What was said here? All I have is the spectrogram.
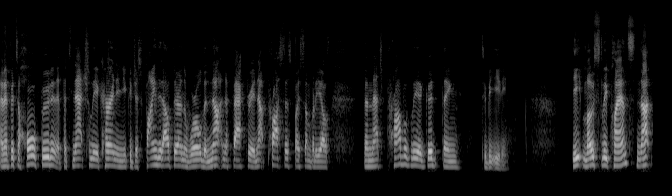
And if it's a whole food and if it's naturally occurring and you could just find it out there in the world and not in a factory and not processed by somebody else, then that's probably a good thing to be eating. Eat mostly plants, not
